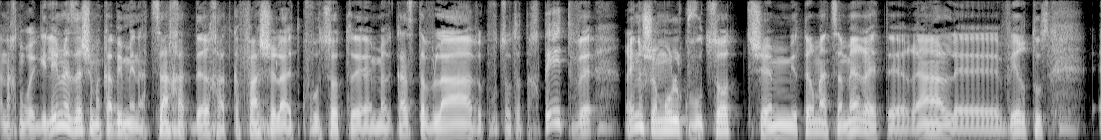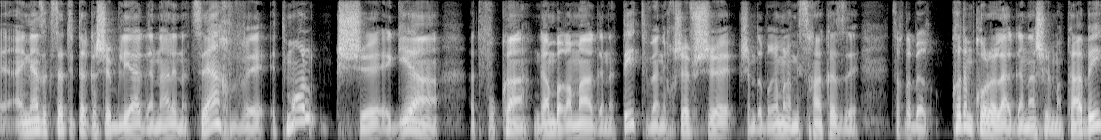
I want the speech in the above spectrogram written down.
אנחנו רגילים לזה שמכבי מנצחת דרך ההתקפה שלה את קבוצות אה, מרכז טבלה וקבוצות התחתית, וראינו שמול קבוצות שהן יותר מהצמרת, אה, ריאל, אה, וירטוס, העניין הזה קצת יותר קשה בלי ההגנה לנצח, ואתמול כשהגיעה התפוקה גם ברמה ההגנתית, ואני חושב שכשמדברים על המשחק הזה, צריך לדבר קודם כל על ההגנה של מכבי,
